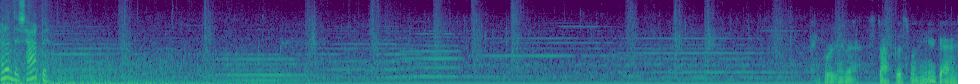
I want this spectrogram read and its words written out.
How did this happen? I think we're gonna stop this one here, guys.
